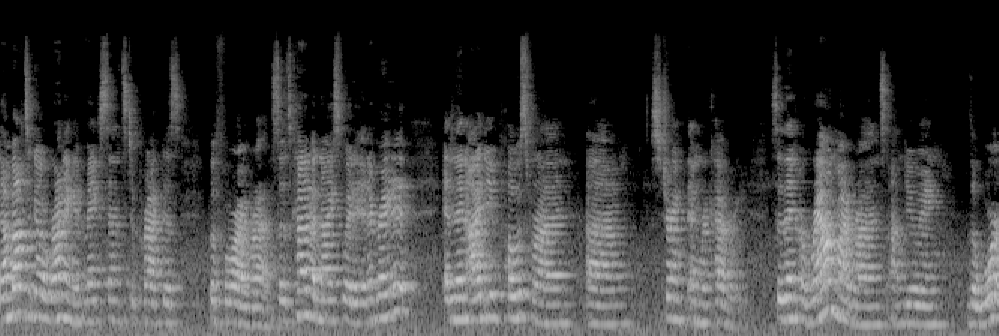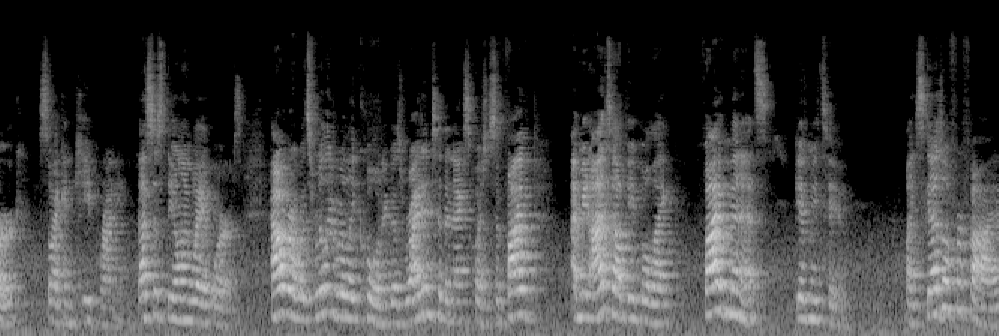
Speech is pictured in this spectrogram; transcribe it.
I'm about to go running. It makes sense to practice before I run. So it's kind of a nice way to integrate it. And then I do post run um, strength and recovery. So then around my runs, I'm doing the work so I can keep running. That's just the only way it works. However, what's really, really cool, and it goes right into the next question. So five, I mean, I tell people like five minutes, give me two. Like schedule for five,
